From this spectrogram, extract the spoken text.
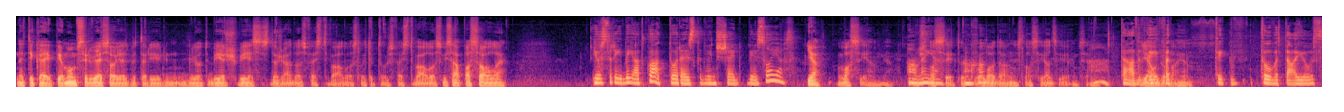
ne tikai pie mums ir viesojies, bet arī ļoti bieži viesis dažādos festivālos, literatūras festivālos visā pasaulē. Jūs arī bijāt klāt toreiz, kad viņš šeit viesojās? Jā, lasījām. Jā. Ah, viņš nu, lasīja tur valodā, un es lasīju atzīmes. Ah, tāda Jaudavā, bija tik tuva tā jūsu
